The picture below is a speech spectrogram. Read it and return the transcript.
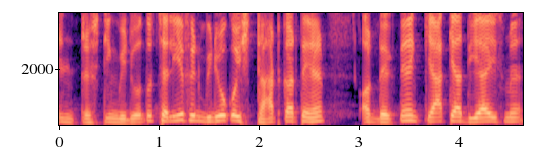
इंटरेस्टिंग वीडियो तो चलिए फिर वीडियो को स्टार्ट करते हैं और देखते हैं क्या क्या दिया है इसमें।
